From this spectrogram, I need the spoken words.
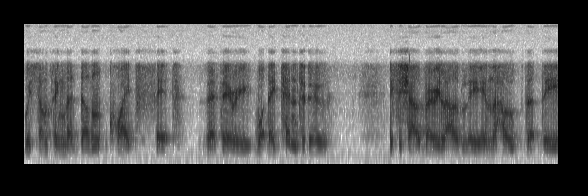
with something that doesn't quite fit their theory, what they tend to do is to shout very loudly in the hope that the,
